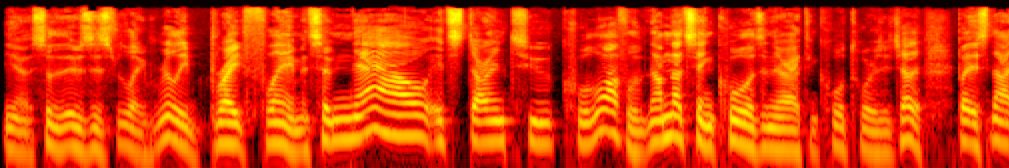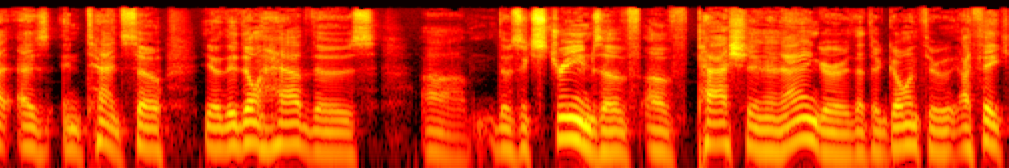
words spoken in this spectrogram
You know, so there was this like really bright flame, and so now it's starting to cool off. Now, I'm not saying cool as in they're acting cool towards each other, but it's not as intense. So you know, they don't have those um, those extremes of of passion and anger that they're going through. I think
